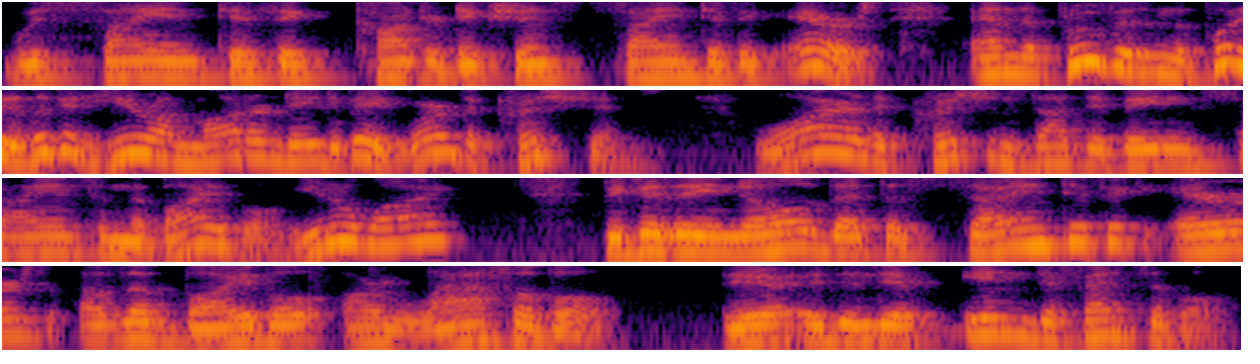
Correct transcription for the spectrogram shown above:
with scientific contradictions, scientific errors, and the proof is in the pudding. Look at here on modern day debate. Where are the Christians? Why are the Christians not debating science in the Bible? You know why? because they know that the scientific errors of the Bible are laughable. They're, they're indefensible.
